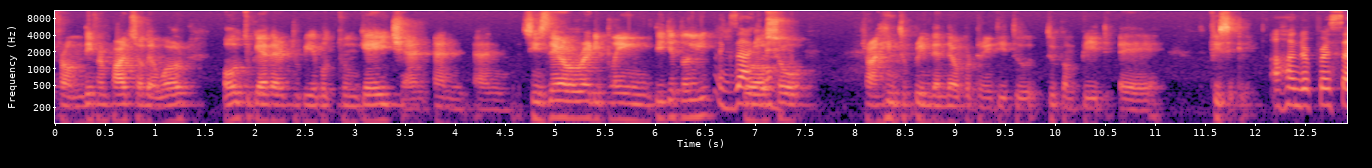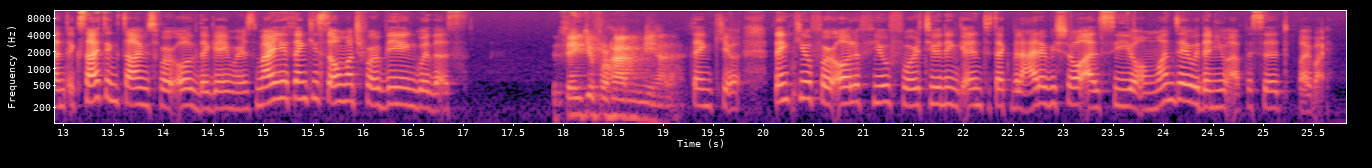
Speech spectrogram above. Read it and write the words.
from different parts of the world all together to be able to engage and and and since they're already playing digitally exactly. we're also trying to bring them the opportunity to to compete uh, physically 100% exciting times for all the gamers mario thank you so much for being with us Thank you for having me, Hala. Thank you. Thank you for all of you for tuning in to Tech Bil Arabi show. I'll see you on Monday with a new episode. Bye bye.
